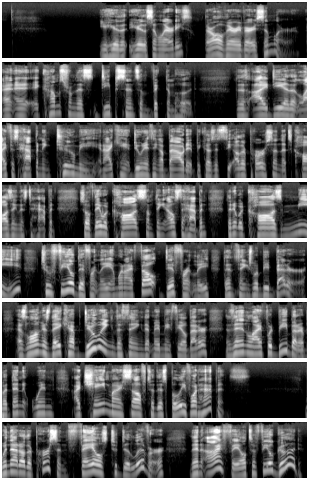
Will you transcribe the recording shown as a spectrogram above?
You hear the you hear the similarities? They're all very very similar, and, and it comes from this deep sense of victimhood this idea that life is happening to me and I can't do anything about it because it's the other person that's causing this to happen. So if they would cause something else to happen, then it would cause me to feel differently. And when I felt differently, then things would be better. As long as they kept doing the thing that made me feel better, then life would be better. But then when I chain myself to this belief, what happens? When that other person fails to deliver, then I fail to feel good.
